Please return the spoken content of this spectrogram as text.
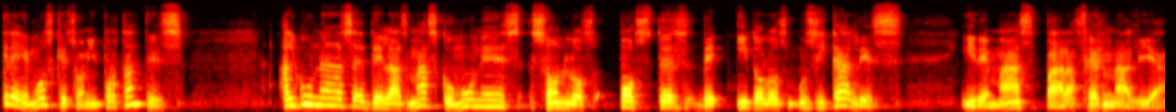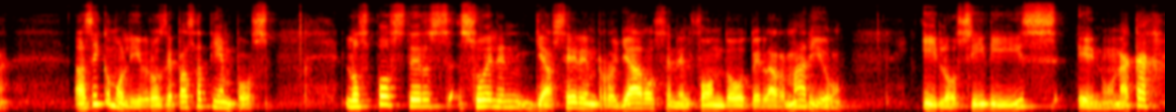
creemos que son importantes. Algunas de las más comunes son los pósters de ídolos musicales y demás parafernalia, así como libros de pasatiempos. Los pósters suelen yacer enrollados en el fondo del armario y los CDs en una caja.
